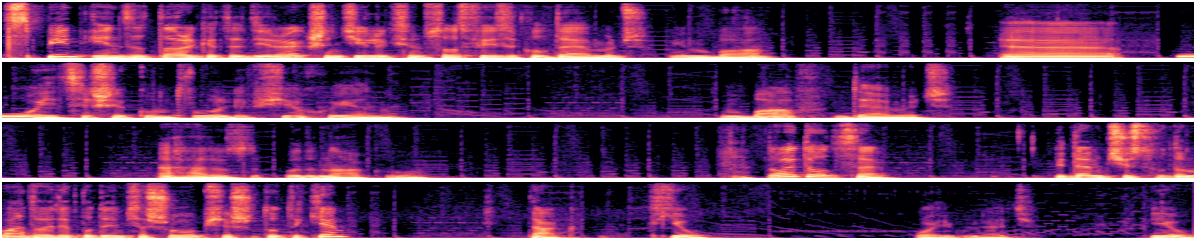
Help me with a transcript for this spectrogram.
Spin in the targeted direction, тілік 700 physical damage. Імба. Е, ой, це ще контроль, вообще охуєнно. Buff, damage. Ага, тут однаково. Давайте оце. Підемо чисто в домах, давайте подивимося, що взагалі що то таке. Так, Q. Ой, блядь. Q.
